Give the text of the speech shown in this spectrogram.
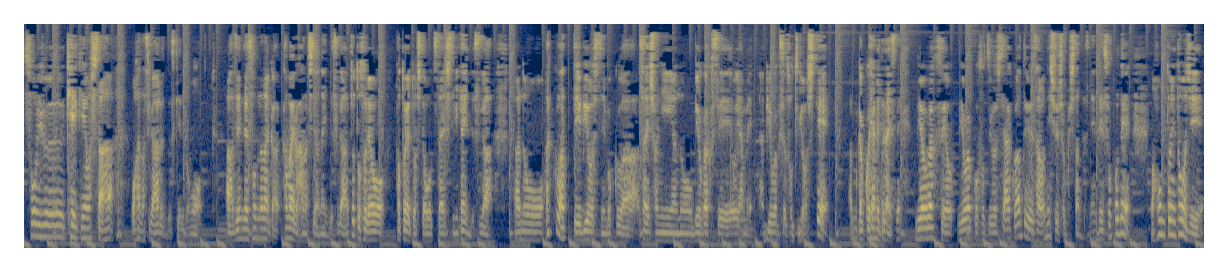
そういう経験をしたお話があるんですけれども、あ全然そんななんか構える話ではないんですが、ちょっとそれを例えとしてお伝えしてみたいんですが、あの、アクアっていう美容室に僕は最初にあの、美容学生を辞め、美容学生を卒業して、学校辞めてないですね。美容学生を、美容学校を卒業してアクアというサロンに就職したんですね。で、そこで、ま本当に当時、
